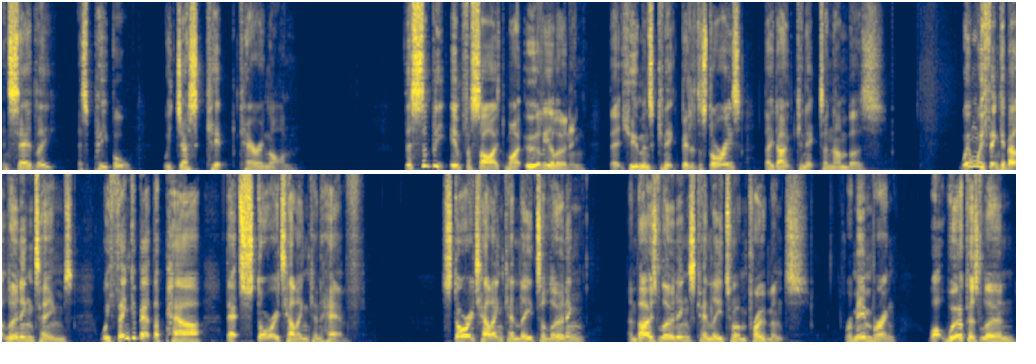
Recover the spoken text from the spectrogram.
And sadly, as people, we just kept carrying on. This simply emphasized my earlier learning that humans connect better to stories, they don't connect to numbers. When we think about learning teams, we think about the power that storytelling can have. Storytelling can lead to learning, and those learnings can lead to improvements. Remembering what workers learn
